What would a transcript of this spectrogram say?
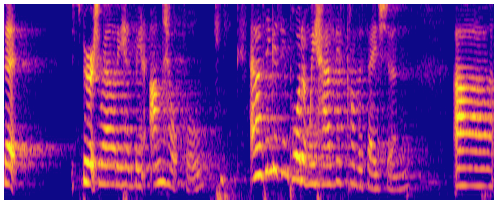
that spirituality has been unhelpful. and I think it's important we have this conversation. Uh,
